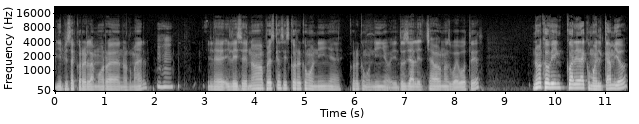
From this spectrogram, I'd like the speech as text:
Y empieza a correr la morra normal. Y le, y le dice, no, pero es que así es correr como niña, corre como niño. Y entonces ya le echaba unos huevotes. No me acuerdo bien cuál era como el cambio.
